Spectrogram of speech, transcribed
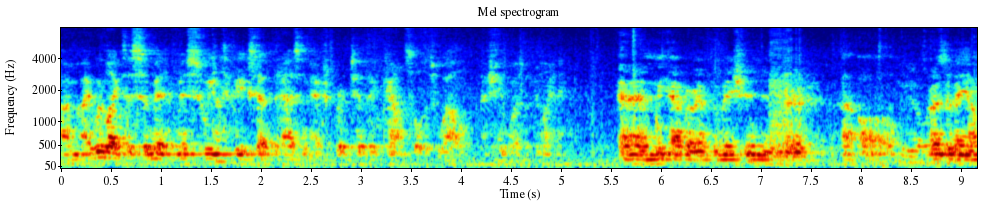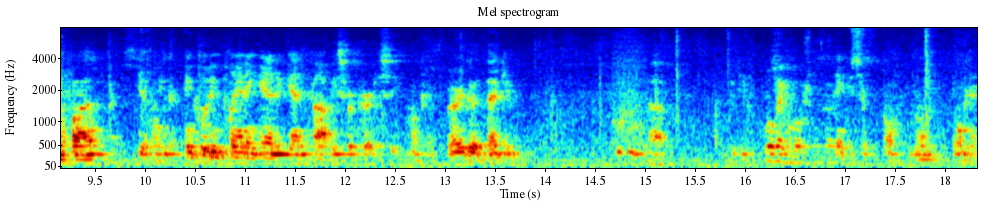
um, I would like to submit Ms. Sweet to be accepted as an expert to the council as well, as she was at planning. And we have her information in her uh, uh, resume on file? Yeah, Including planning and again, copies for courtesy. Okay, very good, thank you. Uh, you- We'll make a motion. Thank you, sir. Oh, no, okay.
